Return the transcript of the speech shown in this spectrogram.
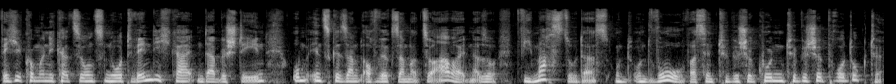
welche Kommunikationsnotwendigkeiten da bestehen, um insgesamt auch wirksamer zu arbeiten. Also wie machst du das und, und wo? Was sind typische Kunden, typische Produkte?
